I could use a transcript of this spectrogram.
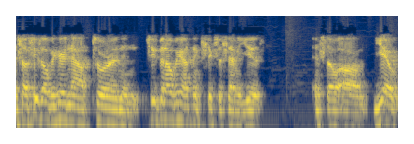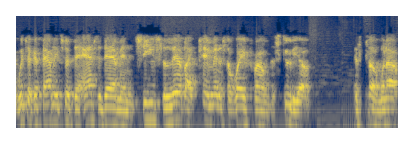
and so she's over here now touring, and she's been over here I think six or seven years. And so um yeah, we took a family trip to Amsterdam, and she used to live like ten minutes away from the studio. And so when I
